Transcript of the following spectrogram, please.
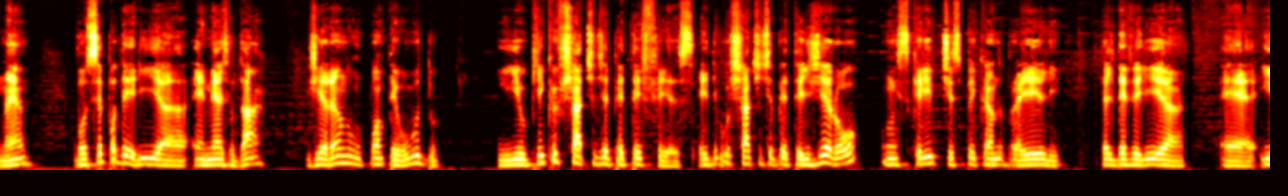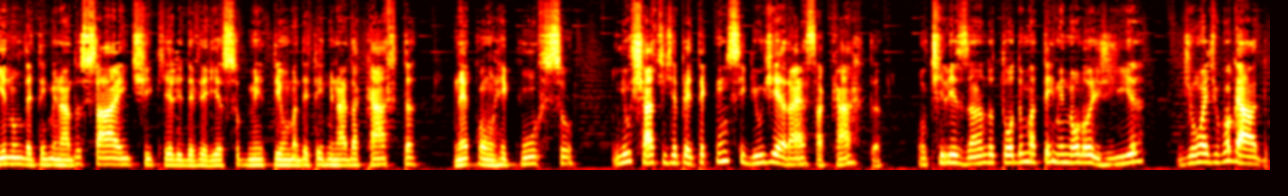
né? Você poderia é, me ajudar gerando um conteúdo? E o que, que o chat GPT fez? Ele, o chat GPT gerou um script explicando para ele que ele deveria é, ir num determinado site, que ele deveria submeter uma determinada carta né, com recurso, e o chat GPT conseguiu gerar essa carta utilizando toda uma terminologia de um advogado.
